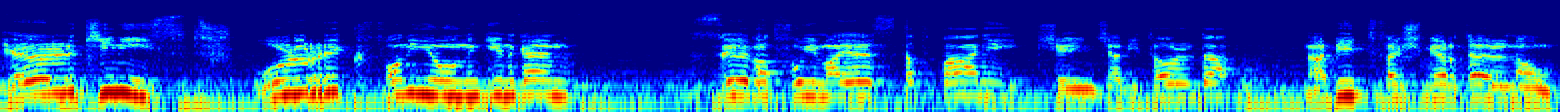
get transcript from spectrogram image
Wielki mistrz Ulryk von Jungingen wzywa twój majestat pani, księcia Witolda, na bitwę śmiertelną.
